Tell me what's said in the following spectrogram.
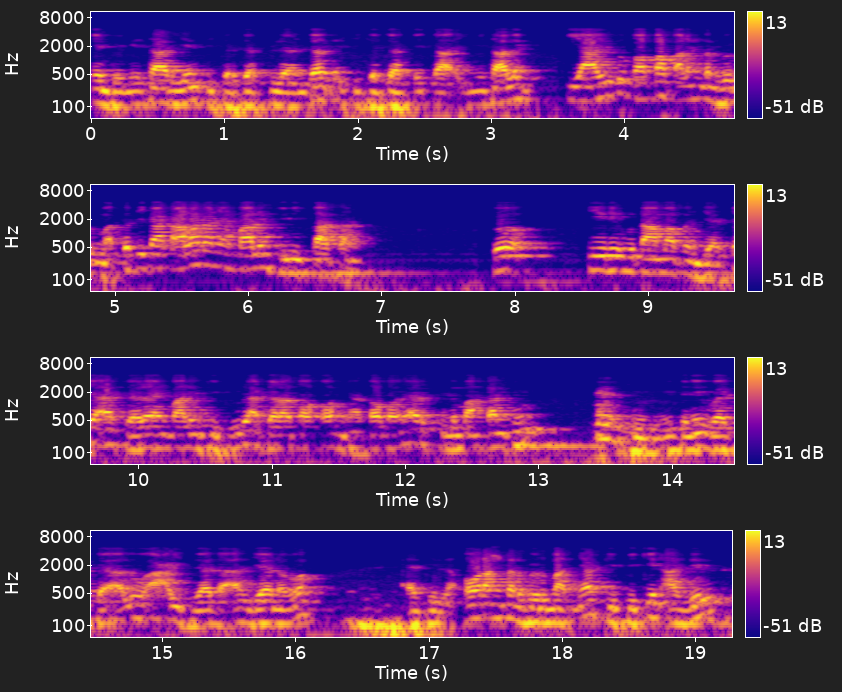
Indonesia yang dijajah Belanda, dijajah PKI. Misalnya Kiai itu tokoh paling terhormat. Ketika kalah kan yang paling dinistakan. Ke ciri utama penjajah adalah yang paling diburu adalah tokohnya. Tokohnya harus dilemahkan dulu. Dulu ini wajah lu aizzata ahliya apa? Adil. Orang terhormatnya dibikin. Adil.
